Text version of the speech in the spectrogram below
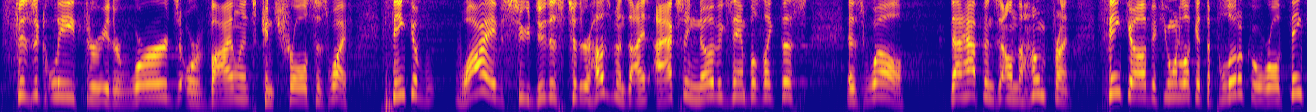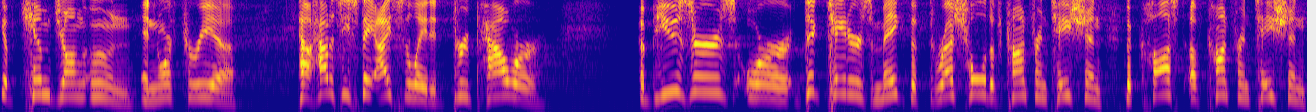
physically, through either words or violence, controls his wife. Think of wives who do this to their husbands. I, I actually know of examples like this as well. That happens on the home front. Think of, if you want to look at the political world, think of Kim Jong un in North Korea. How, how does he stay isolated? Through power. Abusers or dictators make the threshold of confrontation, the cost of confrontation,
